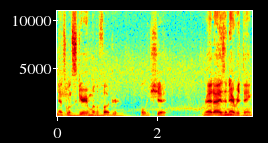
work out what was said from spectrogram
That's one scary motherfucker. Holy shit. Red eyes and everything.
